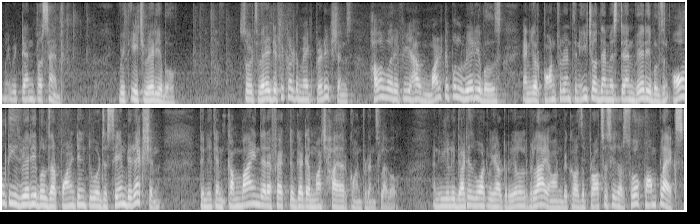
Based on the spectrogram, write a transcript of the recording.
maybe 10 percent with each variable. So it's very difficult to make predictions. However, if you have multiple variables and your confidence in each of them is 10 variables and all these variables are pointing towards the same direction, then you can combine their effect to get a much higher confidence level. And usually that is what we have to rely on because the processes are so complex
